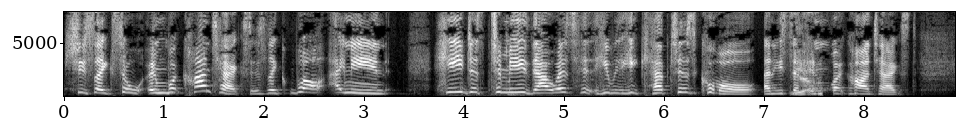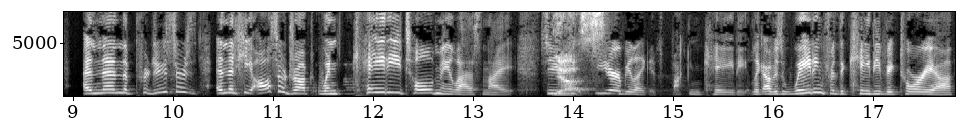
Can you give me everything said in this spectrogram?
she's like, "So, in what context?" Is like, "Well, I mean." He just to me that was his, he he kept his cool and he said Yeah. in what context and then the producers, and then he also dropped when Katie told me last night. So you Yes. could see her be like, it's fucking Katie. Like I was waiting for the Katie Victoria.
